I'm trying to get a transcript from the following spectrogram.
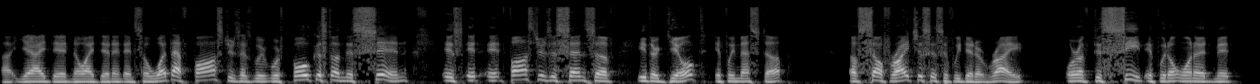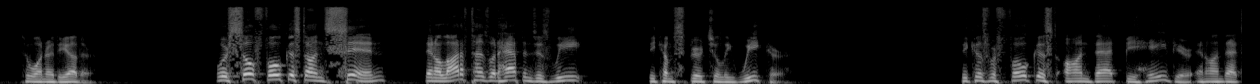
Uh, yeah, I did. No, I didn't. And so, what that fosters as we're, we're focused on this sin is it, it fosters a sense of either guilt if we messed up, of self righteousness if we did it right, or of deceit if we don't want to admit to one or the other. We're so focused on sin, then a lot of times what happens is we become spiritually weaker because we're focused on that behavior and on that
